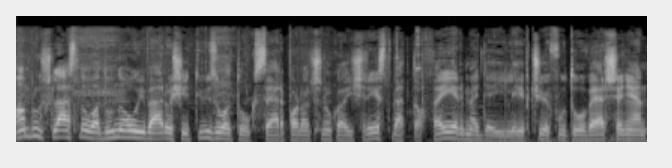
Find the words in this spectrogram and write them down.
Ambrus László a Dunaújvárosi tűzoltók szerparancsnoka is részt vett a Fejér megyei lépcsőfutó versenyen.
